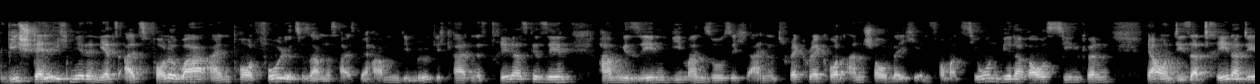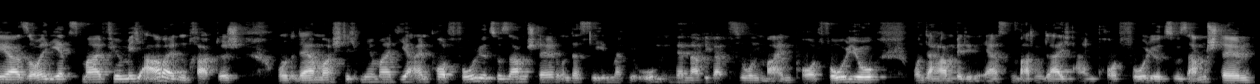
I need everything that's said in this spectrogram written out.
wie stelle ich mir denn jetzt als Follower ein Portfolio zusammen? Das heißt, wir haben die Möglichkeiten des Traders gesehen, haben gesehen, wie man so sich einen Track Record anschaut, welche Informationen wir daraus ziehen können. Ja, und dieser Trader, der soll jetzt mal für mich arbeiten praktisch. Und da möchte ich mir mal hier ein Portfolio zusammenstellen und das sehen wir hier oben in der Navigation, mein Portfolio. Und da haben wir den ersten Button gleich ein Portfolio zusammenstellen.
